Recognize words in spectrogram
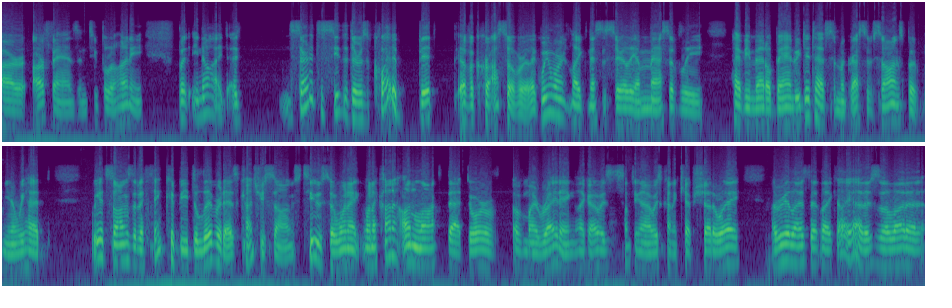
our our fans in Tupelo Honey, but you know, I, I started to see that there was quite a bit of a crossover. Like we weren't like necessarily a massively heavy metal band. We did have some aggressive songs, but you know, we had we had songs that I think could be delivered as country songs too. So when I when I kind of unlocked that door of, of my writing, like I was something I always kind of kept shut away. I realized that like oh yeah, there's a lot of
